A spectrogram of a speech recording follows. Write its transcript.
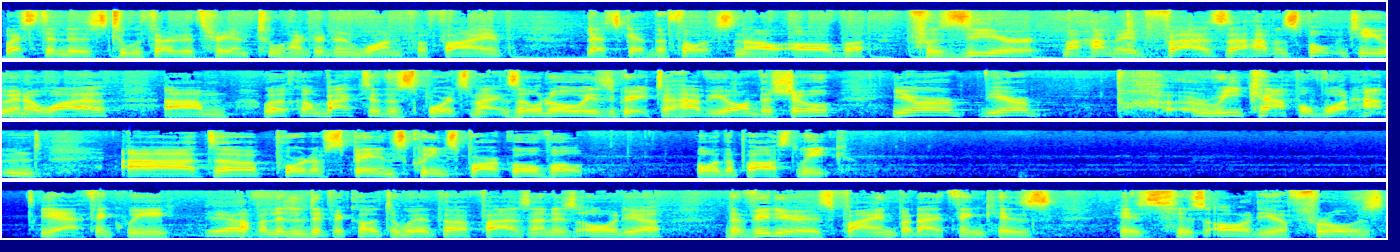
West Indies 233 and 201 for 5. Let's get the thoughts now of uh, Fazeer Mohammed. Faz, I haven't spoken to you in a while. Um, welcome back to the Sportsmax Zone. Always great to have you on the show. Your, your recap of what happened at uh, Port of Spain's Queen's Park Oval over the past week. Yeah, I think we yeah. have a little difficulty with uh, Faz and his audio. The video is fine, but I think his, his, his audio froze.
